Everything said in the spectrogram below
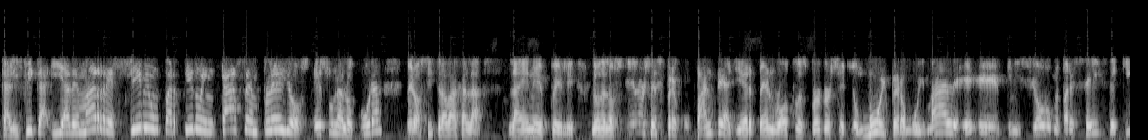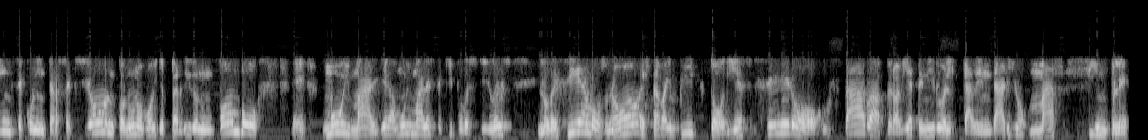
califica y además recibe un partido en casa en playoffs. Es una locura, pero así trabaja la, la NFL. Lo de los Steelers es preocupante. Ayer Ben Roethlisberger se vio muy, pero muy mal. Eh, eh, inició, me parece, 6 de 15 con intercepción, con uno voy de perdido en un pombo. Eh, muy mal, llega muy mal este equipo de Steelers. Lo decíamos, ¿no? Estaba invicto, 10-0, gustaba, pero había tenido el calendario más simple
